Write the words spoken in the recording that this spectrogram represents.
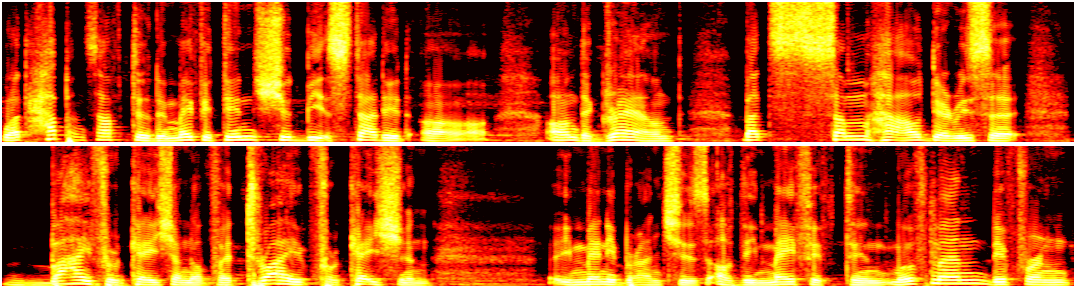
What happens after the May 15 should be studied uh, on the ground, but somehow there is a bifurcation of a trifurcation in many branches of the May 15 movement, different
